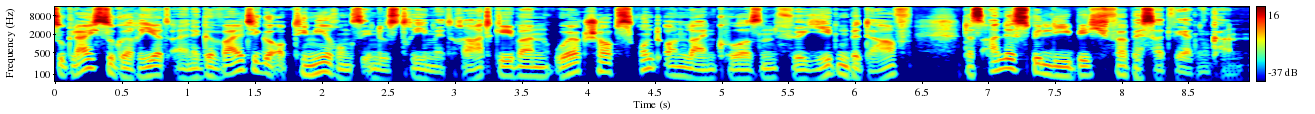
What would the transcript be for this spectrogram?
Zugleich suggeriert eine gewaltige Optimierungsindustrie mit Ratgebern, Workshops und Online-Kursen für jeden Bedarf, dass alles beliebig verbessert werden kann.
